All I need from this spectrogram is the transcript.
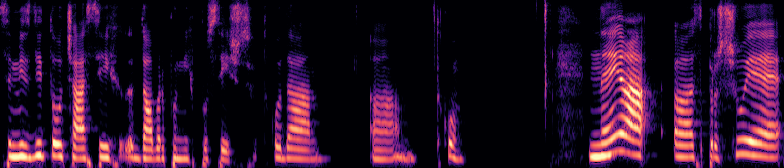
se mi zdi to včasih dobro po njih posež. Tako da um, Tako. Neja uh, sprašuje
